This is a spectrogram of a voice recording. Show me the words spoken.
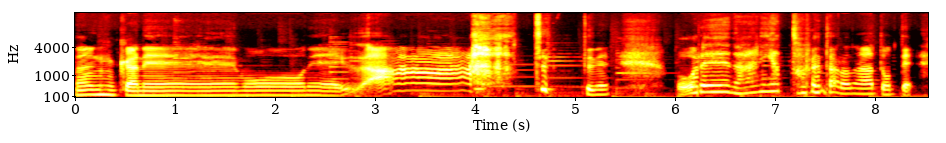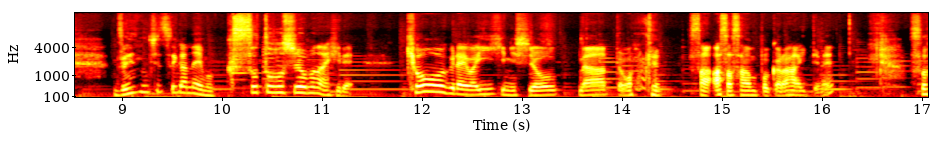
なんかね、もうね、うわーってなってね、俺何やっとるんだろうなと思って、前日がね、もうクソどうしようもない日で、今日ぐらいはいい日にしようなって思って、さ、朝散歩から入ってね。そ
